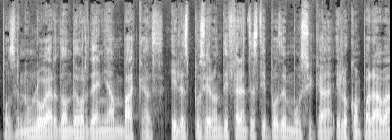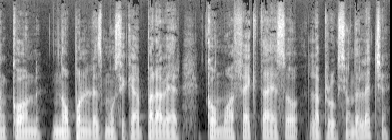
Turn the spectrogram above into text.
pues en un lugar donde ordeñan vacas y les pusieron diferentes tipos de música y lo comparaban con no ponerles música para ver cómo afecta eso la producción de leche.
